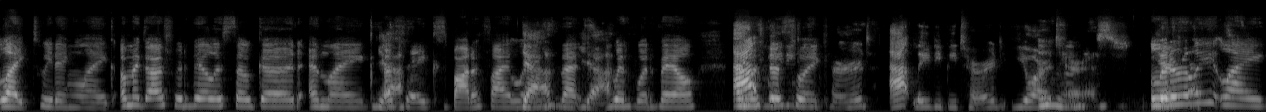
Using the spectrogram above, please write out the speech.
like tweeting like, "Oh my gosh, Woodvale is so good," and like Yeah. a fake Spotify link Yeah, that's yeah. with Woodvale. At And it's Lady just like B Turd, at Lady B Turd, you are Mhm. a terrorist. You're a literally like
